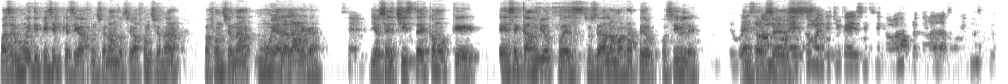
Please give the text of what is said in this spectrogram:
va a ser muy difícil que siga funcionando. Si va a funcionar, va a funcionar muy a la larga. Y o sea, el chiste es como que ese cambio pues suceda lo más rápido posible. Entonces, es como, es como el dicho que dicen, si no vas a aprender a las manos, pues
